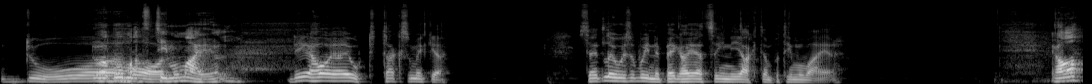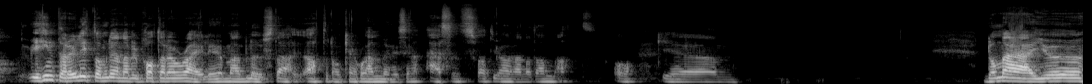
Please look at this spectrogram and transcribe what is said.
Då... Du har bommat har- Timo Meyer. Det har jag gjort, tack så mycket. St. Louis och Winnipeg har gett sig in i jakten på Timo Meyer. Ja, vi hintade lite om det när vi pratade O'Reilly med Blues där. Att de kanske använder sina assets för att göra något annat. Och... Eh, de är ju...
